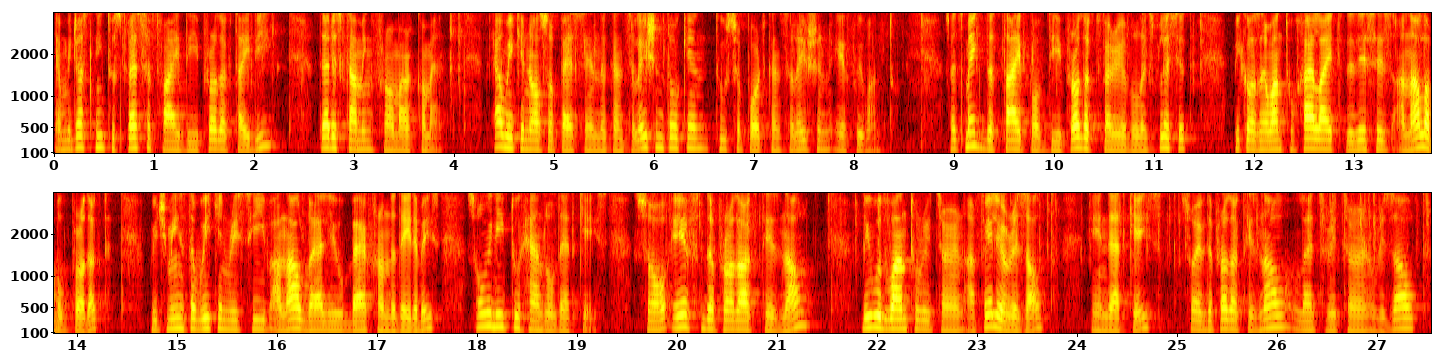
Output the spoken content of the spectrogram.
and we just need to specify the product ID that is coming from our command. And we can also pass in the cancellation token to support cancellation if we want to. So let's make the type of the product variable explicit because I want to highlight that this is a nullable product, which means that we can receive a null value back from the database. So we need to handle that case. So if the product is null, we would want to return a failure result in that case. So if the product is null, let's return result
